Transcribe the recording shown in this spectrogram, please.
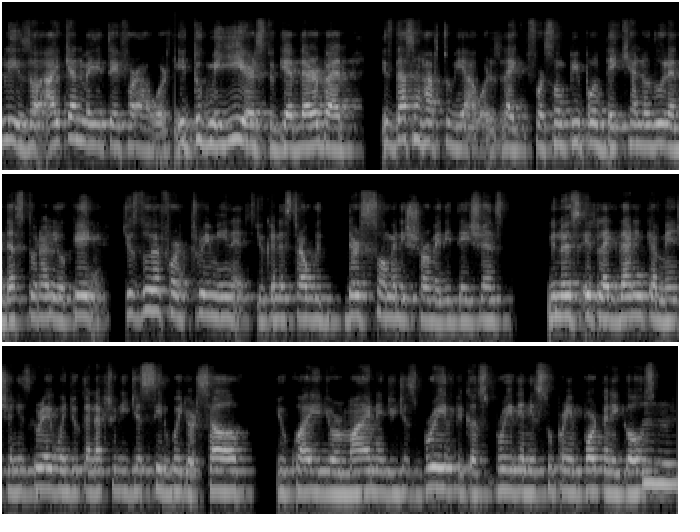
please i can meditate for hours. It took me years to get there but it doesn't have to be hours. Like for some people they cannot do it and that's totally okay. Just do it for three minutes. You can start with there's so many short meditations you know it's, it's like Darinka mentioned it's great when you can actually just sit with yourself you quiet your mind and you just breathe because breathing is super important. It goes mm-hmm.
